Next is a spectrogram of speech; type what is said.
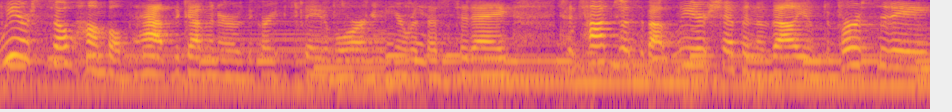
We are so humbled to have the governor of the great state of Oregon here with us today to talk to us about leadership and the value of diversity,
